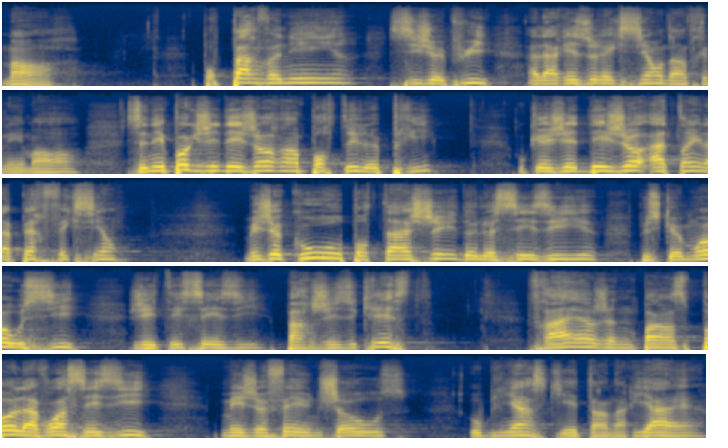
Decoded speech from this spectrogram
mort. Pour parvenir, si je puis, à la résurrection d'entre les morts, ce n'est pas que j'ai déjà remporté le prix ou que j'ai déjà atteint la perfection mais je cours pour tâcher de le saisir, puisque moi aussi j'ai été saisi par Jésus-Christ. Frère, je ne pense pas l'avoir saisi, mais je fais une chose, oubliant ce qui est en arrière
